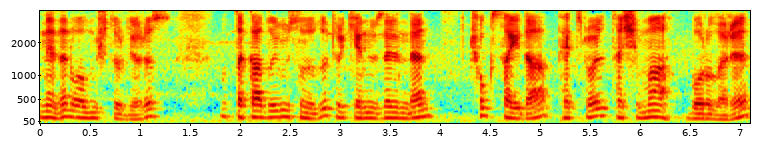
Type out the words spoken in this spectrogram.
Neden olmuştur diyoruz. Mutlaka duymuşsunuzdur. Türkiye'nin üzerinden çok sayıda petrol taşıma boruları,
